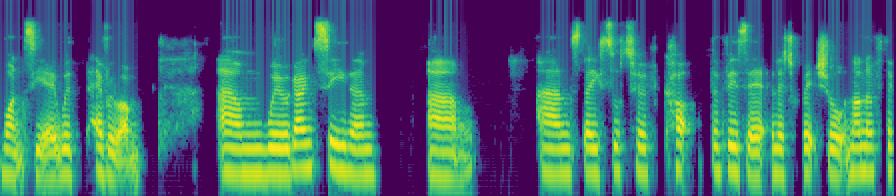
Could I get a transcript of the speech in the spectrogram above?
once a year with everyone. Um, we were going to see them um, and they sort of cut the visit a little bit short. None of the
